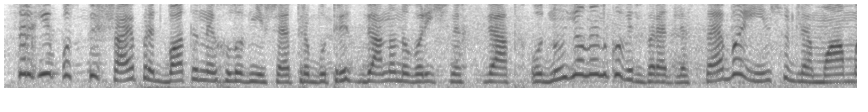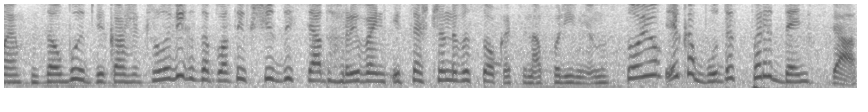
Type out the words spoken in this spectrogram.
Сергій поспішає придбати найголовніший атрибут різдвяно-новорічних свят. Одну ялинку він бере для себе, іншу для мами. За обидві каже чоловік, заплатив 60 гривень, і це ще невисока ціна порівняно з тою, яка буде в переддень свят.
